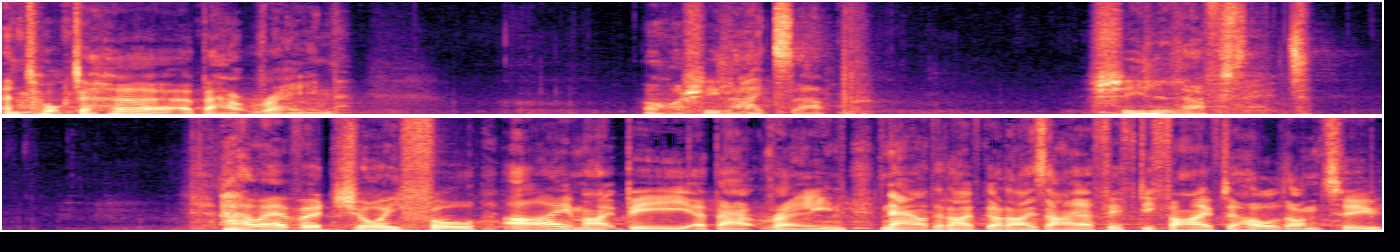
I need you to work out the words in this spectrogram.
And talk to her about rain. Oh, she lights up. She loves it. However joyful I might be about rain, now that I've got Isaiah 55 to hold on to,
